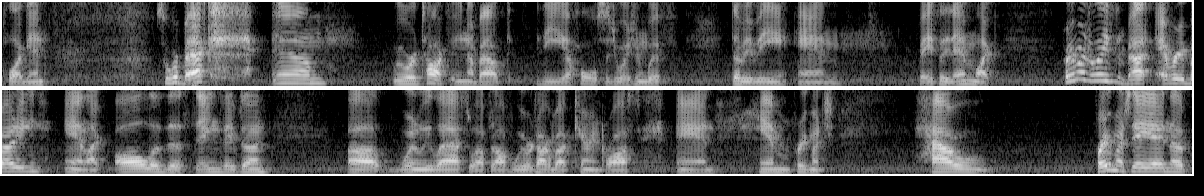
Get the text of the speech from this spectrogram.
plug in. So we're back. Um, we were talking about the whole situation with WB and basically them like pretty much releasing about everybody and like all of the things they've done. Uh, when we last left off, we were talking about Karrion Kross and him pretty much how pretty much they end up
